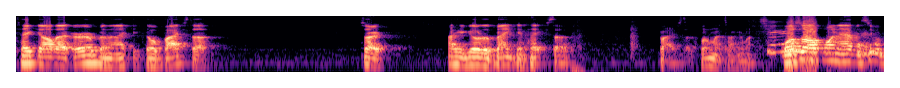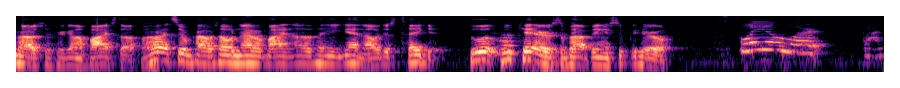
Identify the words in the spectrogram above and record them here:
take all that herb and then I could go buy stuff. Sorry, I could go to the bank and take stuff. Buy stuff. What am I talking about? Sure. What's the whole point of having superpowers if you're gonna buy stuff? If I had superpowers, I would never buy another thing again. I would just take it. Who who cares about being a superhero? Spoiler alert. Black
